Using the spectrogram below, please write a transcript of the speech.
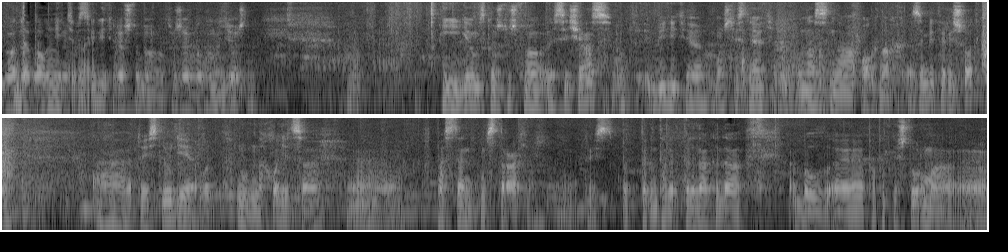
два Дополнительные. усилителя, чтобы вот уже было надежно. И я вам скажу, что сейчас, вот видите, можете снять, вот у нас на окнах забиты решетки. А, То есть люди вот, ну, находятся э, постоянном таком страхе. То есть тогда, тогда, когда был э, попытка штурма э,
